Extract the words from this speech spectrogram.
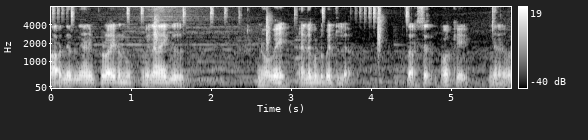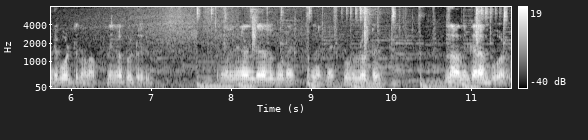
അറിഞ്ഞത് ഞാനിപ്പോഴായിരുന്നു. വിനായക് നോവേ എന്നെ കൊണ്ട് പറ്റില്ല. ദർശൻ ഓക്കെ ഞാൻ അവന്റെ കൂട്ടിരുന്നോളാം നിങ്ങൾ പോയിട്ട് വരും. അങ്ങനെ ഞാൻ എന്റെ കൂടെ നിങ്ങളുടെ മുകളിലോട്ട് നടന്ന് കയറാൻ പോവാണ്.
